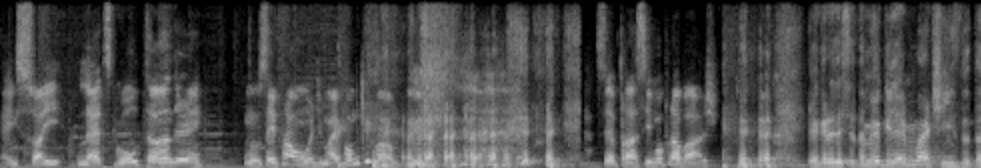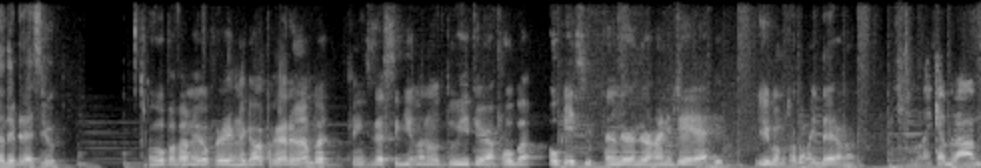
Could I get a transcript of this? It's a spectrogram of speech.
É isso aí. Let's go, Thunder, hein? Não sei pra onde, mas vamos que vamos. Se é pra cima ou pra baixo. E agradecer também o Guilherme Martins, do Thunder Brasil. Opa, valeu, foi legal pra caramba. Quem quiser seguir lá no Twitter, arroba OKCThunder underline BR. E vamos trocar uma ideia, mano. Esse moleque é brabo.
